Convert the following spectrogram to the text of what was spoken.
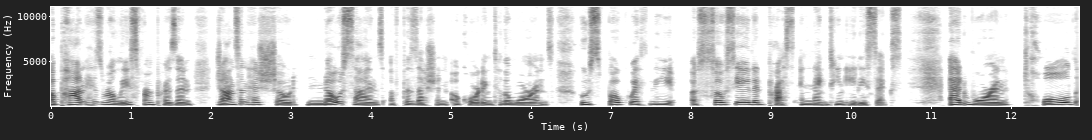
Upon his release from prison, Johnson has showed no signs of possession, according to the Warrens, who spoke with the Associated Press in 1986. Ed Warren told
